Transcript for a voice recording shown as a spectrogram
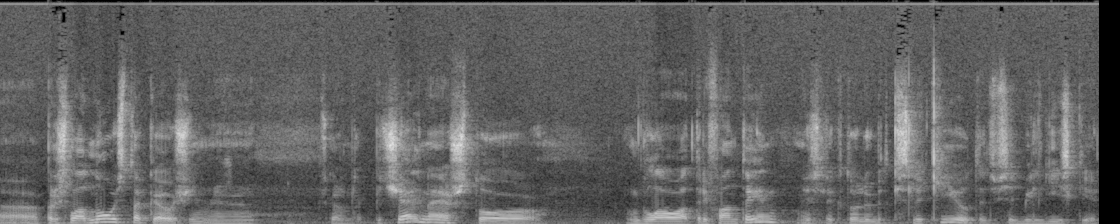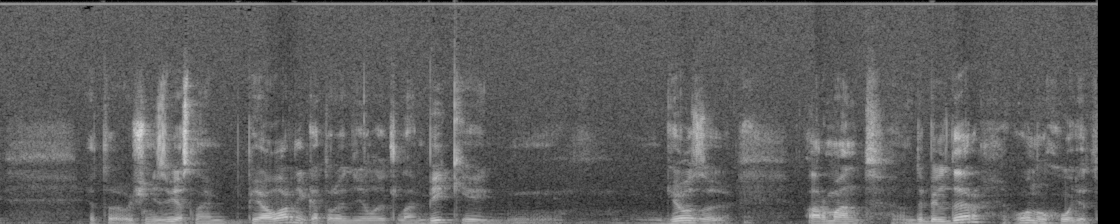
Э, пришла новость такая очень, скажем так, печальная, что глава Трифонтейн, если кто любит кисляки, вот эти все бельгийские, это очень известная пивоварня, которая делает ламбеки, гёзы. Арманд Дебельдер, он уходит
